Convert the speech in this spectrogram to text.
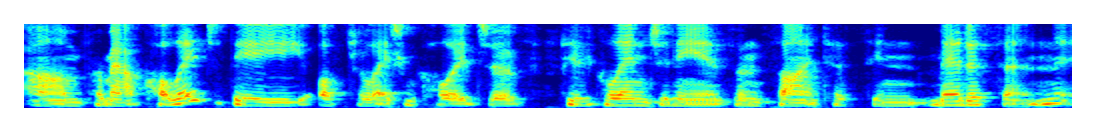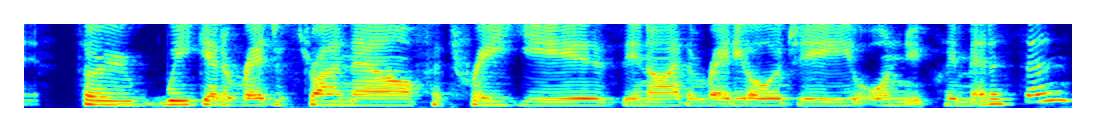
um, from our college, the Australasian College of Physical Engineers and Scientists in Medicine. So we get a registrar now for three years in either radiology or nuclear medicine.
